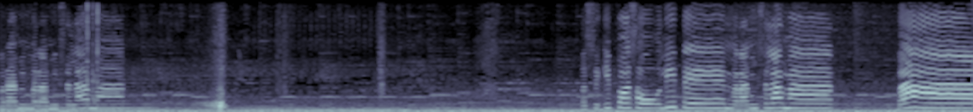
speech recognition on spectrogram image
Maraming maraming salamat. Sige po, sa ulitin. Maraming salamat. Bye!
